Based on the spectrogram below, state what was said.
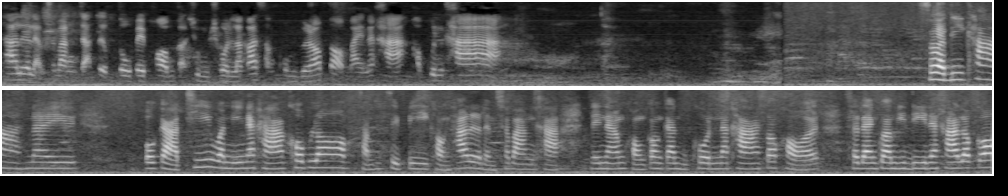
ท่าเรือแหลมฉบังจะเติบโตไปพร้อมกับชุมชน แล้วก็สังคมโดยรอบต่อไปนะคะ ขอบคุณค่ะ สวัสดีค่ะใน โอกาสที่วันนี้นะคะ ครบรอบ 34 ปีของท่าเรือแหลมฉบังค่ะ ในนามของกองการบุคคลนะคะ ก็ขอแสดงความยินดีนะคะ แล้วก็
